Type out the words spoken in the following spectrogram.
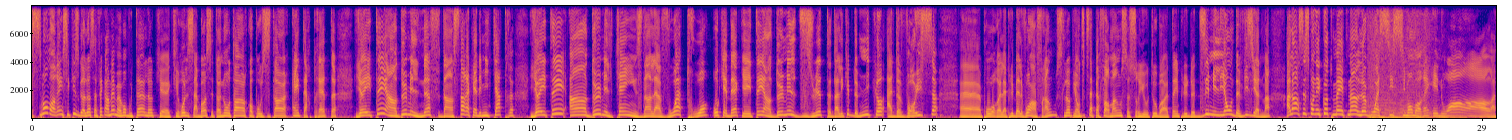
Simon Morin, c'est qui ce gars-là? Ça fait quand même un bon bout de temps là, qu'il roule sa bosse. C'est un auteur, compositeur, interprète. Il a été en 2009 dans Star Academy 4. Il a été en 2015 dans La Voix 3 au Québec. Il a été en 2018 dans l'équipe de Mika à The Voice euh, pour la plus belle voix en France. Là. Puis on dit que sa performance sur YouTube a atteint plus de 10 millions de Alors, c'est ce qu'on écoute maintenant. Le voici, Simon Morin est noir.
